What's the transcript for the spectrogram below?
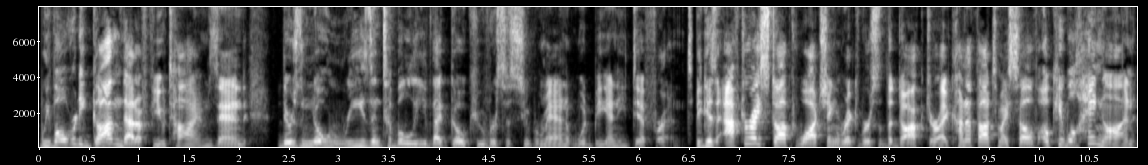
We've already gotten that a few times, and there's no reason to believe that Goku versus Superman would be any different. Because after I stopped watching Rick versus the Doctor, I kind of thought to myself, okay, well, hang on,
